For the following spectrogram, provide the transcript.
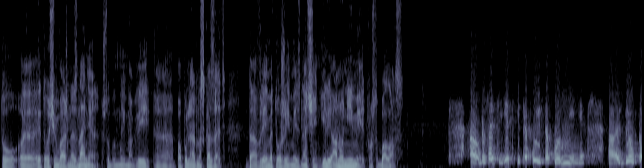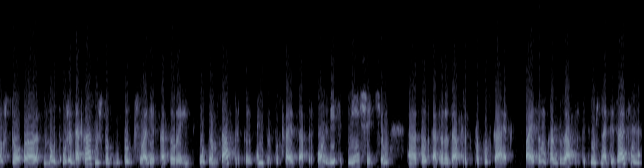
то э, это очень важное знание, чтобы мы могли э, популярно сказать. Да, время тоже имеет значение. Или оно не имеет, просто баланс. А, вы знаете, есть и такое, и такое мнение. А, дело в том, что э, ну, уже доказано, что тот человек, который утром завтракает, а не пропускает завтрак, он весит меньше, чем э, тот, который завтрак пропускает. Поэтому как бы завтракать нужно обязательно,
